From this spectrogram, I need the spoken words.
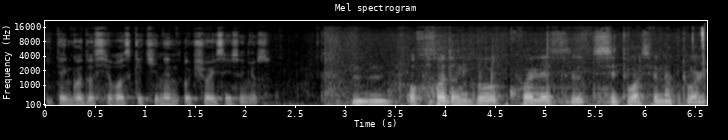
y tengo dos hijos que tienen 8 y 6 años. Mm, Rodrigo, ¿cuál es la situación actual?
